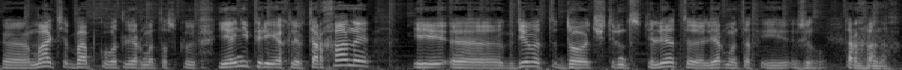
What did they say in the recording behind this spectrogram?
э, мать, бабку вот Лермонтовскую, и они переехали в Тарханы, и э, где вот до 14 лет э, Лермонтов и жил в Тарханах.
